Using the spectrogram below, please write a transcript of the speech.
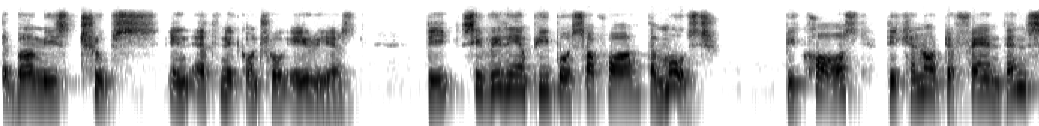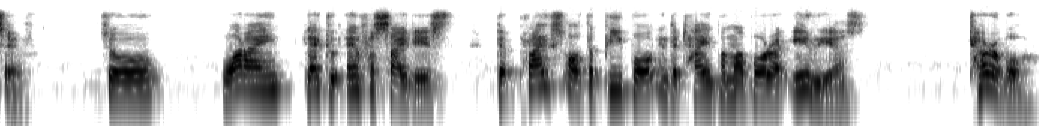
the Burmese troops in ethnic control areas the civilian people suffer the most because they cannot defend themselves. So, what I like to emphasize is the plight of the people in the Thai Burma areas terrible,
